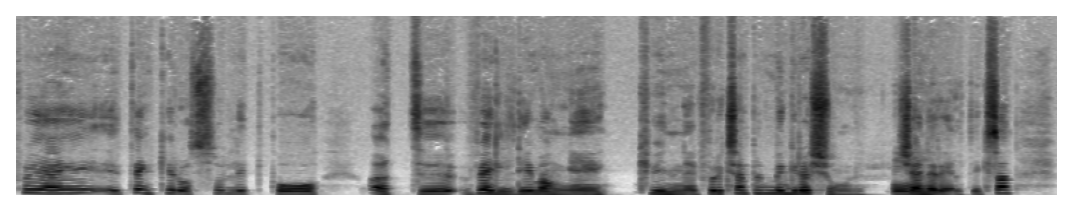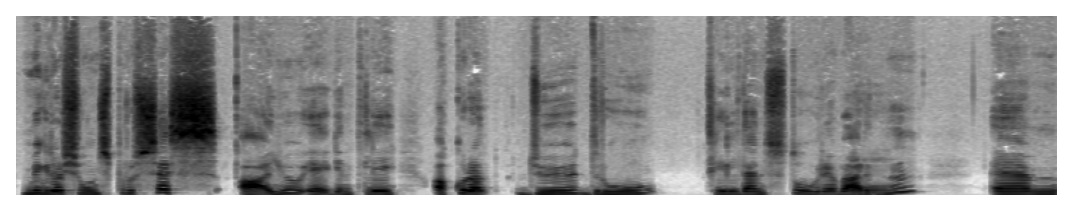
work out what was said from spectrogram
for- jeg tenker også litt på at eh, veldig mange kvinner, f.eks. migrasjon generelt ikke sant? Migrasjonsprosess er jo egentlig akkurat Du dro til den store verden, em,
